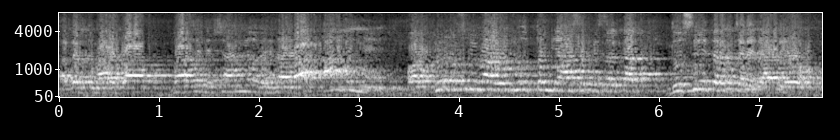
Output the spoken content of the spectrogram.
اگر تمہارے پاس بہت نشانیاں اور ہدایات آ گئی ہیں اور پھر اس کے باوجود تم یہاں سے پھسل کر دوسری طرف چلے جاتے ہو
